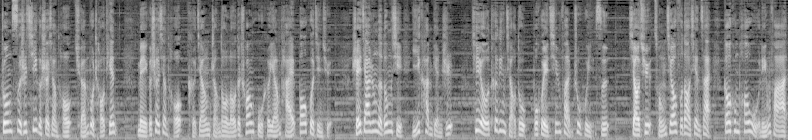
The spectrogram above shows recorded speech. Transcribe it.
装四十七个摄像头，全部朝天，每个摄像头可将整栋楼的窗户和阳台包括进去，谁家扔的东西一看便知，且有特定角度，不会侵犯住户隐私。小区从交付到现在，高空抛物零发案，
